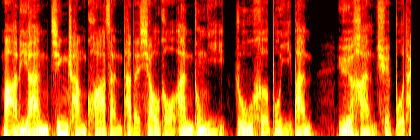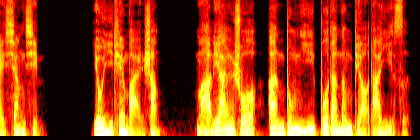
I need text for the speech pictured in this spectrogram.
玛丽安经常夸赞他的小狗安东尼如何不一般，约翰却不太相信。有一天晚上，玛丽安说：“安东尼不但能表达意思，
